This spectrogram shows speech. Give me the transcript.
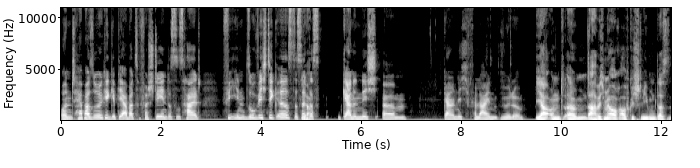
Und Herr Pasulke gibt ihr aber zu verstehen, dass es halt für ihn so wichtig ist, dass er Ja. das gerne nicht, ähm, gerne nicht verleihen würde. Ja, und ähm, da habe ich mir auch aufgeschrieben, dass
